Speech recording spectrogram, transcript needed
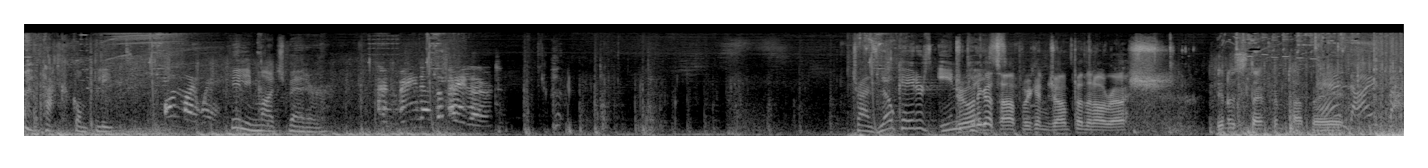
Attack complete. On my way. Feeling much better. Convene at the payload. Translocators in Do you want to go top? We can jump and then I'll rush. You know, start from top right. And I'm back.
